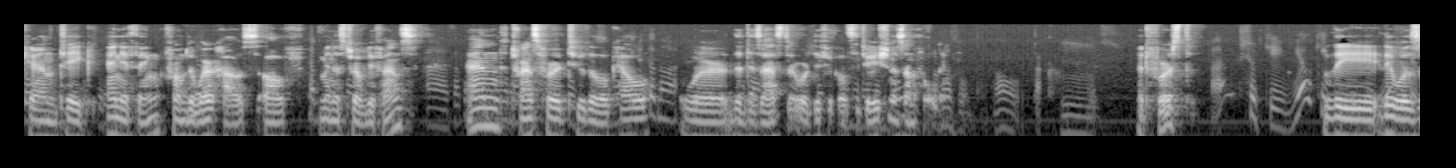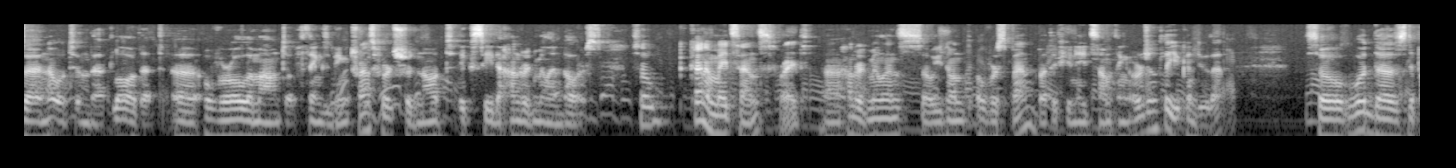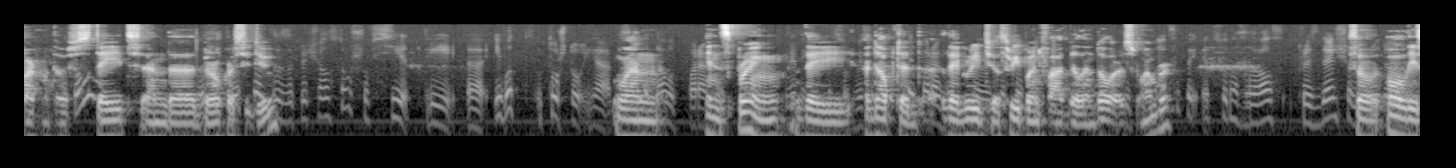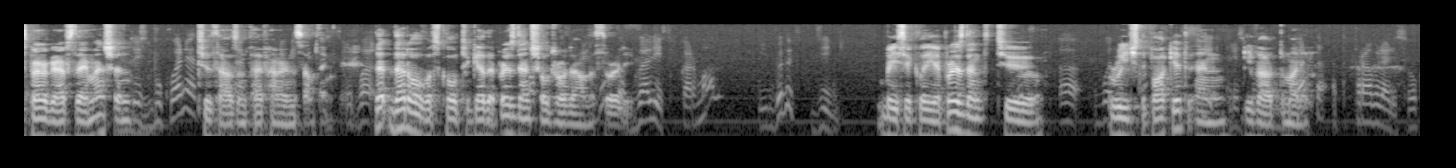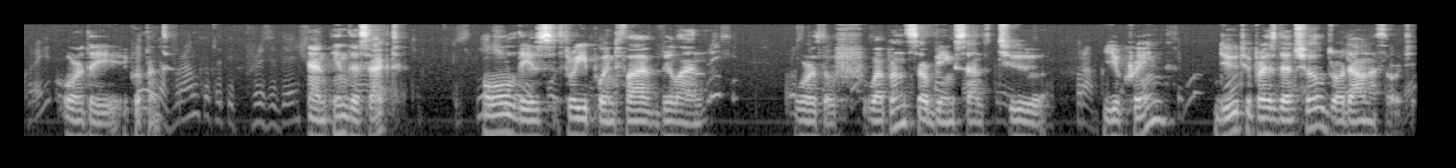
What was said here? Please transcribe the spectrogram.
can take anything from the warehouse of Ministry of Defense and transfer it to the locale where the disaster or difficult situation is unfolding. At first, the, there was a note in that law that uh, overall amount of things being transferred should not exceed $100 million. So kind of made sense, right? Uh, 100 millions, so you don't overspend, but if you need something urgently, you can do that. So what does Department of State and the bureaucracy do? When in spring they adopted, they agreed to 3.5 billion dollars, remember? So all these paragraphs that I mentioned, 2,500 and something, that, that all was called together Presidential Drawdown Authority. Basically, a president to reach the pocket and give out the money or the equipment. And in this act, all these 3.5 billion worth of weapons are being sent to Ukraine due to Presidential Drawdown Authority.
